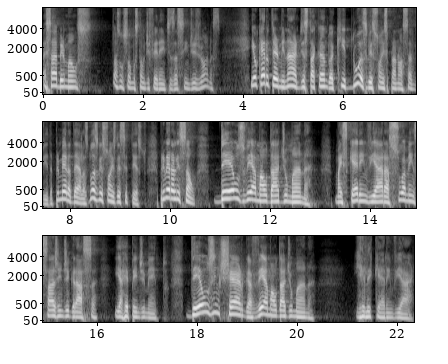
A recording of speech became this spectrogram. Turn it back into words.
Mas sabe, irmãos, nós não somos tão diferentes assim de Jonas. E eu quero terminar destacando aqui duas lições para a nossa vida. Primeira delas, duas lições desse texto. Primeira lição: Deus vê a maldade humana, mas quer enviar a sua mensagem de graça e arrependimento. Deus enxerga, vê a maldade humana, e Ele quer enviar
